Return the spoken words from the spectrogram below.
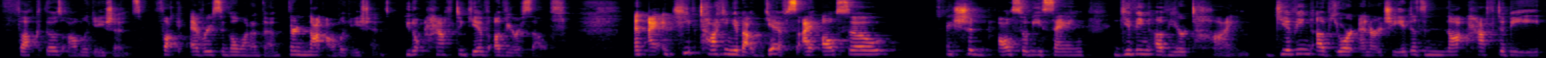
fuck those obligations. Fuck every single one of them. They're not obligations. You don't have to give of yourself. And I keep talking about gifts. I also I should also be saying giving of your time, giving of your energy. It does not have to be,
